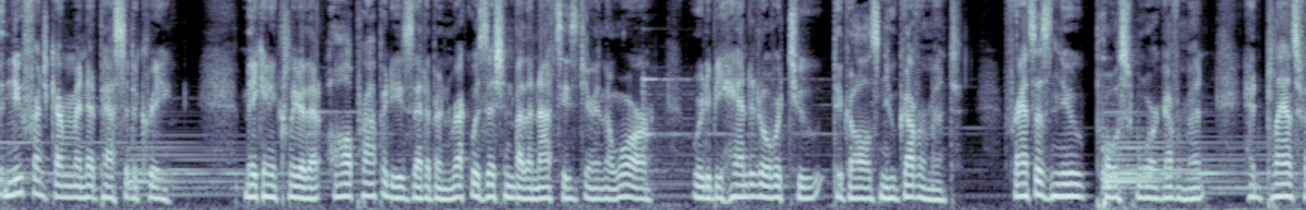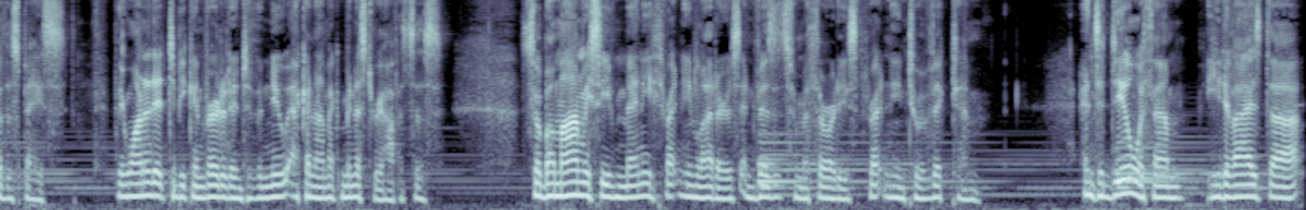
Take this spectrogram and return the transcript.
The new French government had passed a decree, making it clear that all properties that had been requisitioned by the Nazis during the war were to be handed over to de Gaulle's new government. France's new post war government had plans for the space. They wanted it to be converted into the new economic ministry offices. So Balmain received many threatening letters and visits from authorities threatening to evict him. And to deal with them, he devised a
